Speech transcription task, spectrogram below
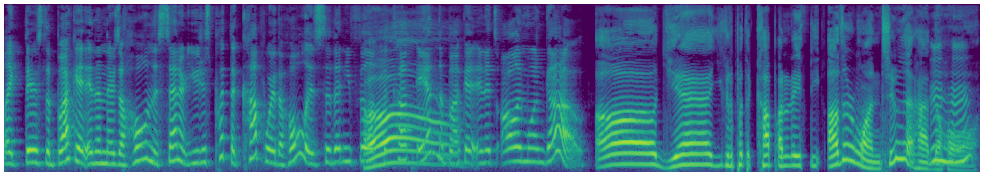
like there's the bucket and then there's a hole in the center. You just put the cup where the hole is, so then you fill up the cup and the Oh. bucket, and it's all in one go. Oh yeah, you could have put the cup underneath the other one too that had the Mhm. hole.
